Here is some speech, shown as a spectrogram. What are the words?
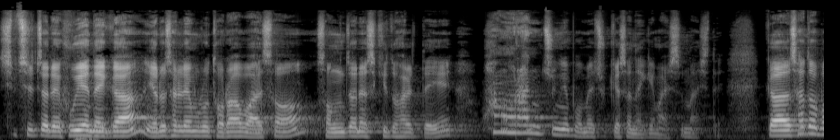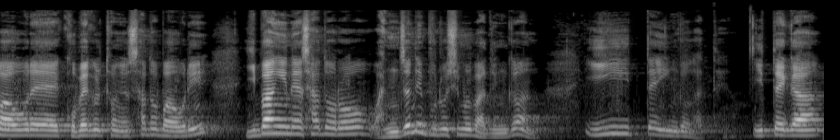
17절에 후에 내가 예루살렘으로 돌아와서 성전에서 기도할 때에 황홀한 중에 봄에 주께서 내게 말씀하시되. 그러니까 사도 바울의 고백을 통해 사도 바울이 이방인의 사도로 완전히 부르심을 받은 건 이때인 것 같아요. 이때가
